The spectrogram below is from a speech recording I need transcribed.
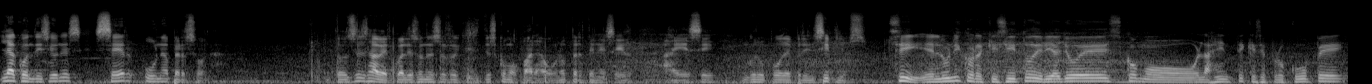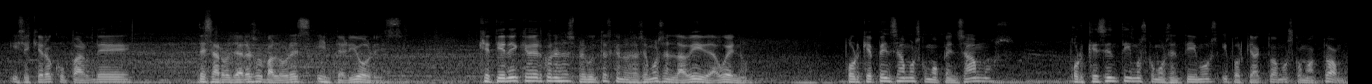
la condición es ser una persona. Entonces, a ver, ¿cuáles son esos requisitos como para uno pertenecer a ese grupo de principios? Sí, el único requisito, diría yo, es como la gente que se preocupe y se quiere ocupar de desarrollar esos valores interiores que tienen que ver con esas preguntas que nos hacemos en la vida. Bueno, ¿por qué pensamos como pensamos? ¿Por qué sentimos como sentimos? ¿Y por qué actuamos como actuamos?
